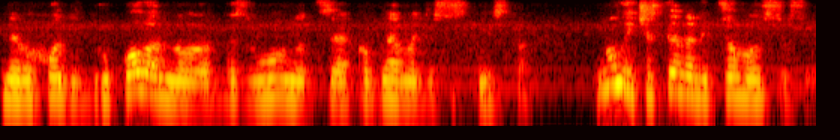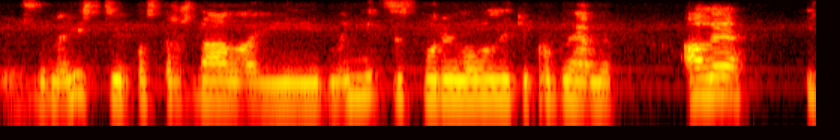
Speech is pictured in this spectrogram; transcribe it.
не виходить друковано, безумовно, це проблема для суспільства. Ну і частина від цього журналістів постраждала, і мені це створило великі проблеми. Але і,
